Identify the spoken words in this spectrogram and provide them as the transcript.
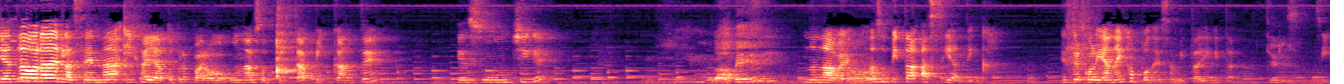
Ya es la hora de la cena y Hayato preparó una sopita picante. Es un chigue, ¿Nave? una nave, Ah. una sopita asiática. Entre coreana y japonesa, mitad y mitad. ¿Quieres? Sí.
